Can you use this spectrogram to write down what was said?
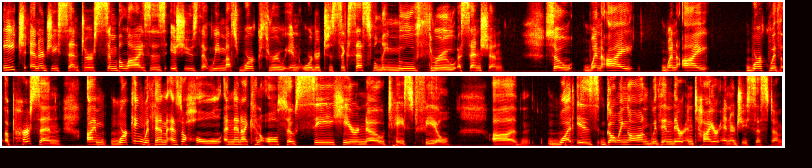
each energy center symbolizes issues that we must work through in order to successfully move through ascension. So when I when I work with a person, I'm working with them as a whole, and then I can also see, hear, know, taste, feel uh, what is going on within their entire energy system.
